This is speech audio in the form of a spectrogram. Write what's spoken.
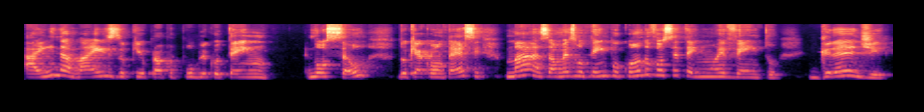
ainda mais do que o próprio público tem noção do que acontece, mas ao mesmo tempo, quando você tem um evento grande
